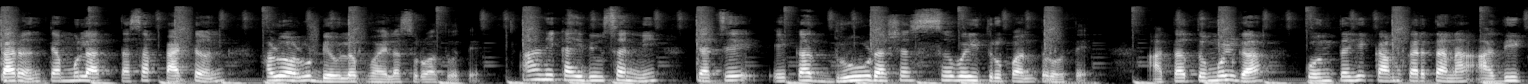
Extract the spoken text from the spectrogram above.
कारण त्या मुलात तसा पॅटर्न हळूहळू डेव्हलप व्हायला सुरुवात होते आणि काही दिवसांनी त्याचे एका दृढ अशा सवयीत रूपांतर होते. आता तो मुलगा कोणतंही काम करताना अधिक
